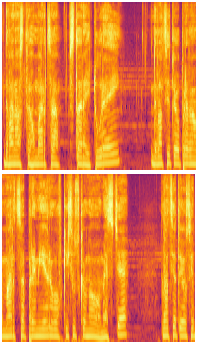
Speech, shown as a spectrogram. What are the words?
12. marca v Starej Turej, 21. marca premiérovo v Kisuckom Novom meste, 27.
